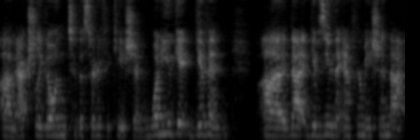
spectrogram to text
um, actually go into the certification? What do you get given uh, that gives you the information that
